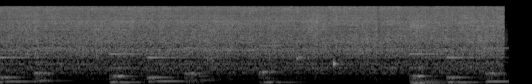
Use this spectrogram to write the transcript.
Thank you.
